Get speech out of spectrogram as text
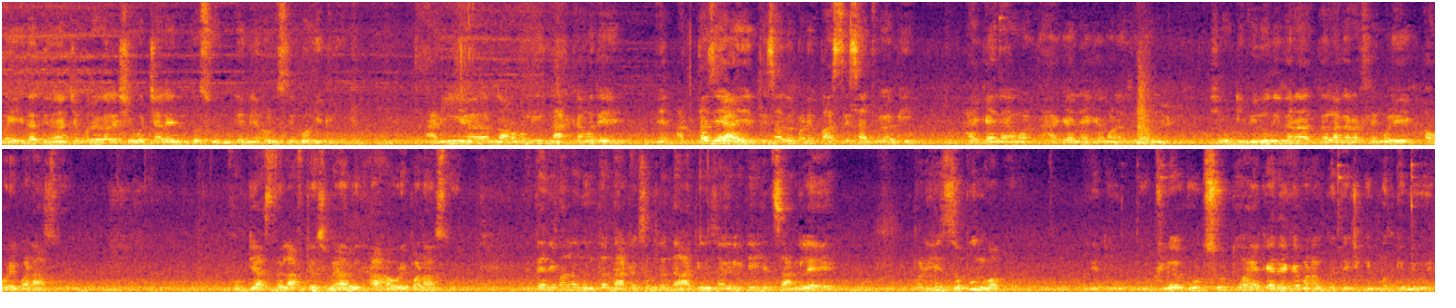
मग एकदा दिनांच्या प्रयोगाला शेवटच्या लाईनीत बसून त्यांनी हळूच ते बघितलं. आणि नॉर्मली नाटकामध्ये म्हणजे आत्ता जे आहे ते साधारणपणे पाच ते सात वेळा मी हाय काय नाही म्हण हाय काय नाही काय म्हणायचो. शेवटी विनोदी करा कलाकार असल्यामुळे एक हावरेपणा असतो. खूप जास्त लाफ्टर्स मिळावेत हा हावरेपणा असतो. तर त्याने मला नंतर नाटक संपल्यानंतर आठ दिवस सांगितले की हे चांगलं आहे पण हे जपून वापर. म्हणजे तू कुठलं उठ सूट तू हाय काय नाही काय म्हणाल तर त्याची किंमत कमी होईल?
